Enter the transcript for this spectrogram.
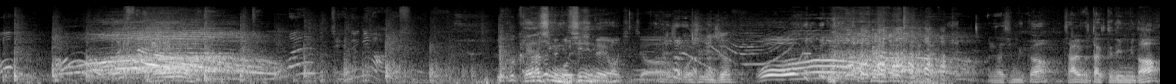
정말 재능이 많으시네요. 댄싱 머신이네요. 진짜. 머신이죠. 안녕하십니까? 잘 부탁드립니다.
